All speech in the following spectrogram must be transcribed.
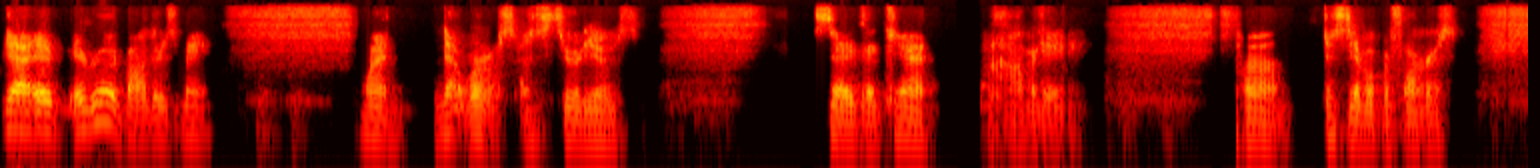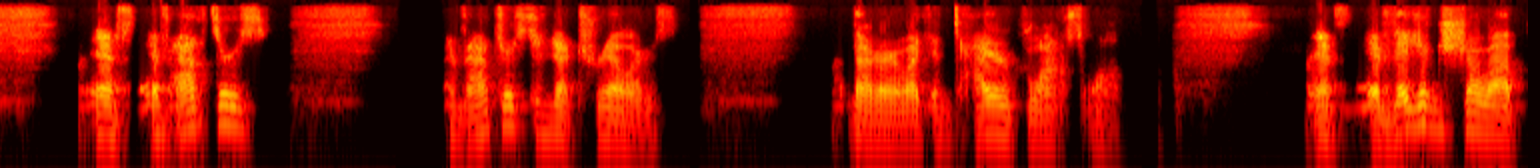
yeah it, it really bothers me when networks and studios say they can't accommodate um, disabled performers. If if actors if actors can get trailers that are like entire blocks long, if if they can show up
